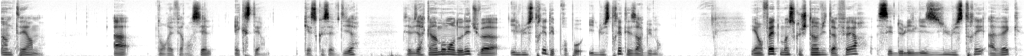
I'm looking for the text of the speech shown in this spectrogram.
interne à ton référentiel externe. Qu'est-ce que ça veut dire? Ça veut dire qu'à un moment donné, tu vas illustrer tes propos, illustrer tes arguments. Et en fait, moi, ce que je t'invite à faire, c'est de les illustrer avec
